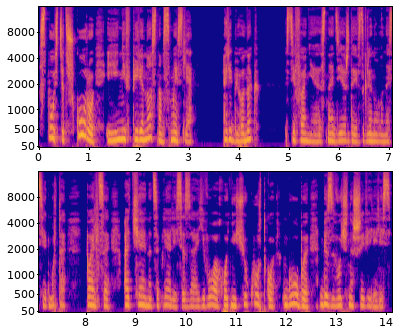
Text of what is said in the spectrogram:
спустит шкуру и не в переносном смысле. «Ребенок?» Стефания с надеждой взглянула на Сигмурта. Пальцы отчаянно цеплялись за его охотничью куртку, губы беззвучно шевелились.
